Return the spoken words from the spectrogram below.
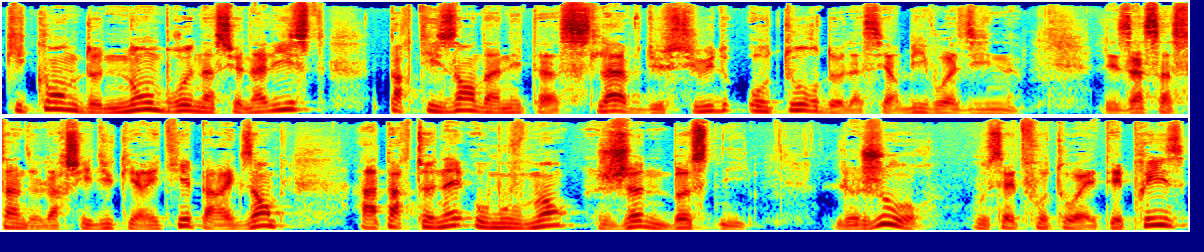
qui compte de nombreux nationalistes, partisans d'un État slave du Sud autour de la Serbie voisine. Les assassins de l'archiduc héritier, par exemple, appartenaient au mouvement Jeune Bosnie. Le jour où cette photo a été prise,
